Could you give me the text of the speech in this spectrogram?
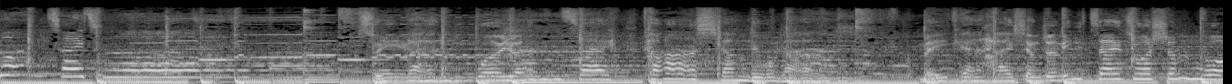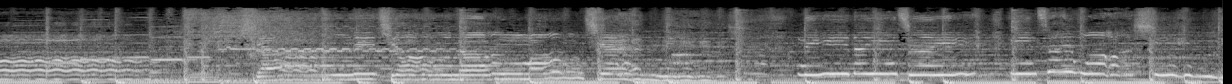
乱猜测。虽然我远在他乡流浪。每天还想着你在做什么，想你就能梦见你，你的影子已印在我心里。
